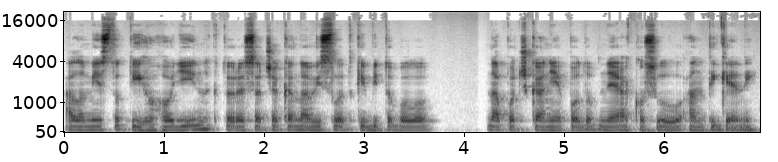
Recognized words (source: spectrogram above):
ale miesto tých hodín, ktoré sa čaká na výsledky, by to bolo na počkanie podobne ako sú antigény.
